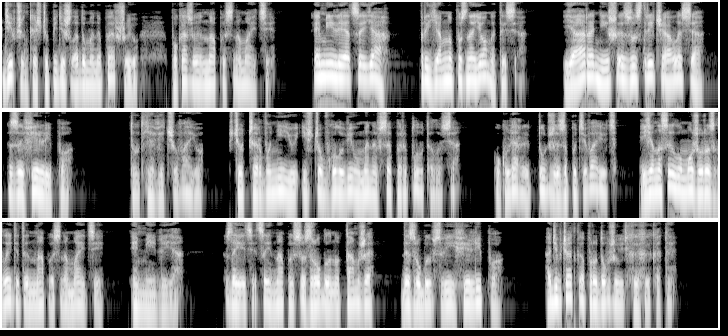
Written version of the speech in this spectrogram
Дівчинка, що підійшла до мене першою, показує напис на майці. Емілія, це я. Приємно познайомитися. Я раніше зустрічалася з Філіппо. Тут я відчуваю, що червонію і що в голові у мене все переплуталося. Окуляри тут же запотівають, і я на силу можу розгледіти напис на майці Емілія. Здається, цей напис зроблено там же, де зробив свій Філіппо, а дівчатка продовжують хихикати.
